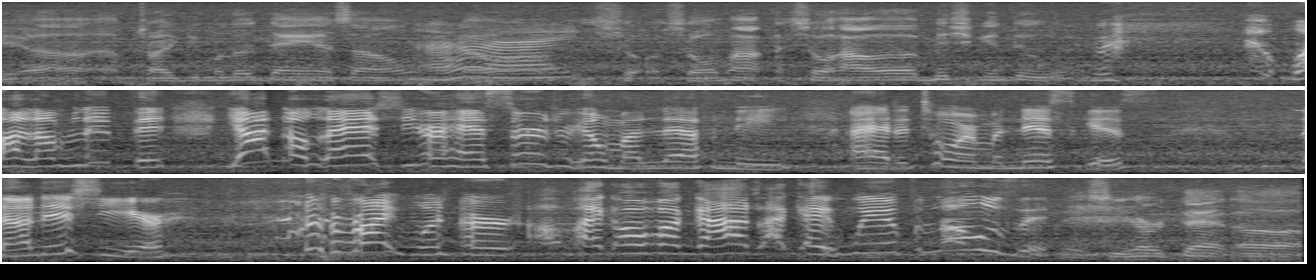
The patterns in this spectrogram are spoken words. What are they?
yeah, I'm trying to get my little dance on. you All know, right. Show, show 'em how, show how uh, Michigan do it. While I'm limping, y'all know last year I had surgery on my left knee. I had a torn meniscus. Now this year, the right one hurt. I'm like, oh my gosh, I can't win for losing. And she hurt that uh,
